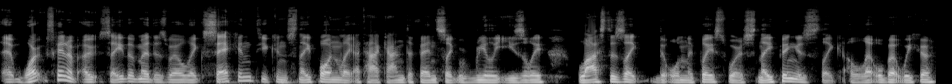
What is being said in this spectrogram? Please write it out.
it works kind of outside of mid as well. Like second, you can snipe on like attack and defense like really easily. Last is like the only place where sniping is like a little bit weaker.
